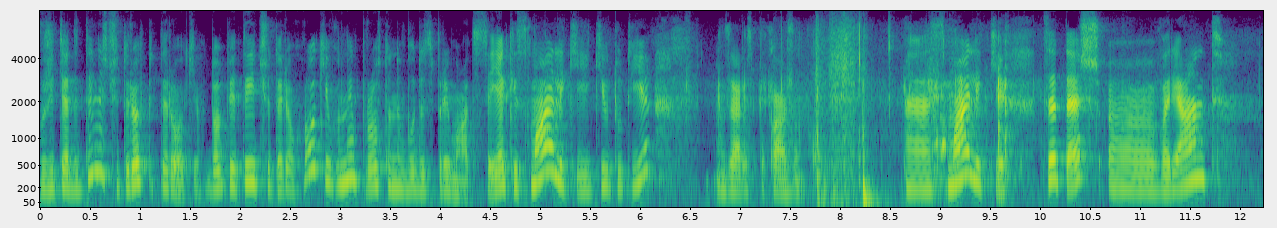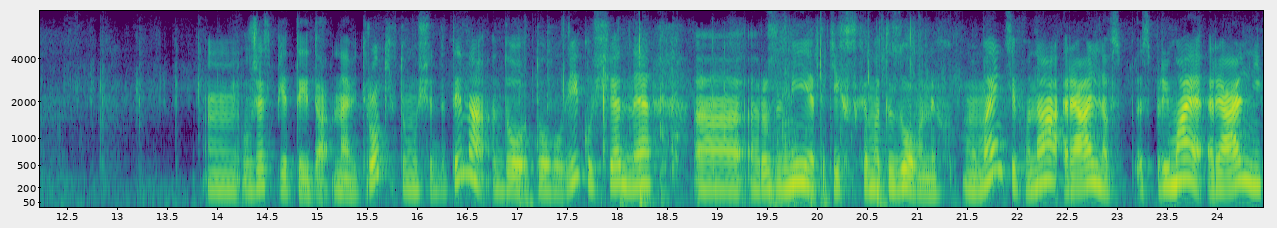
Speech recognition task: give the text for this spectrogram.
в- життя дитини з 4-5 років. До 5-4 років вони просто не будуть сприйматися. Як і смайлики, які тут є, зараз покажу. Смайлики це теж варіант м, уже з п'яти да, навіть років, тому що дитина до того віку ще не е, розуміє таких схематизованих моментів. Вона реально сприймає реальні,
